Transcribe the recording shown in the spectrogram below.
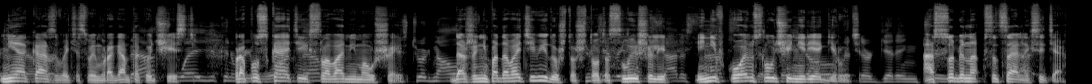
Не оказывайте своим врагам такой чести. Пропускайте их слова мимо ушей. Даже не подавайте виду, что что-то слышали, и ни в коем случае не реагируйте. Особенно в социальных сетях.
